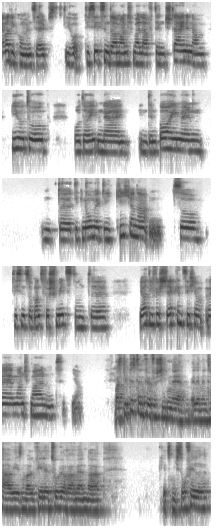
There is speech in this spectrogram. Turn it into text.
Ja, die kommen selbst. Die, die sitzen da manchmal auf den Steinen am Biotop oder eben in, in, den Bäumen. Und äh, die Gnome, die kichern so, die sind so ganz verschmitzt und äh, ja, die verstecken sich äh, manchmal und ja. Was gibt es denn für verschiedene Elementarwesen? Weil viele Zuhörer werden da jetzt nicht so viel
